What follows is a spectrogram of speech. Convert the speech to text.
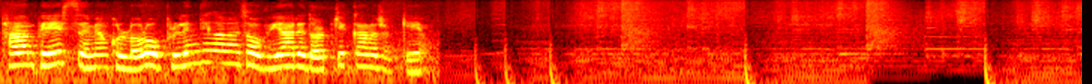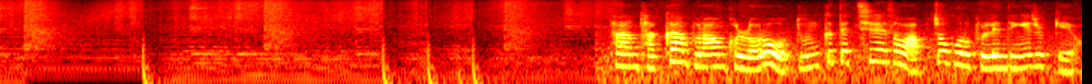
다음 베이스 음영 컬러로 blending하면서 위아래 넓게 깔아줄게요. 다음 dark한 브라운 컬러로 눈 끝에 칠해서 앞쪽으로 blending 해줄게요.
